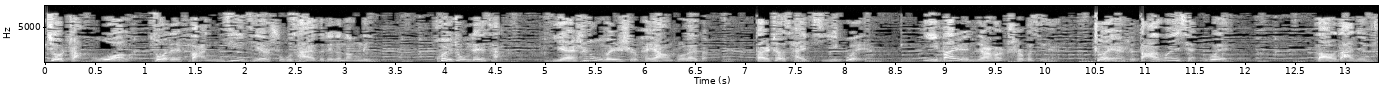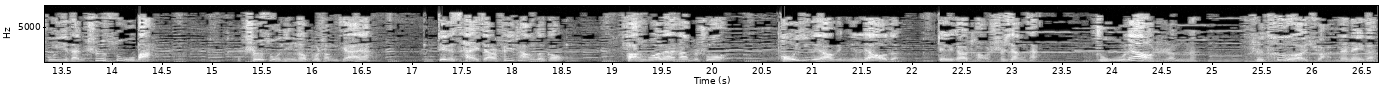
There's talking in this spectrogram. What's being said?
就掌握了做这反季节蔬菜的这个能力，会种这菜，也是用温室培养出来的。但是这菜极贵，一般人家可吃不起，这也是达官显贵。到了大年初一，咱吃素吧，吃素您可不省钱呀，这个菜价非常的高。反过来，咱们说，头一个要给您聊的，这个叫炒十香菜，主料是什么呢？是特选的那个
